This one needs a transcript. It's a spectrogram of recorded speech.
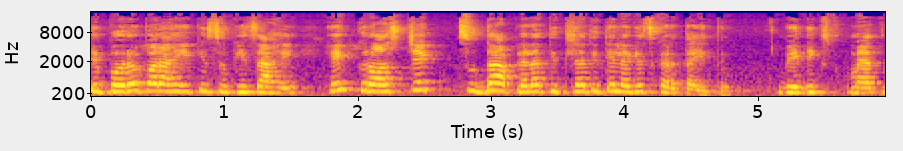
ते बरोबर आहे की चुकीचं आहे हे क्रॉस चेक सुद्धा आपल्याला तिथल्या तिथे लगेच करता येतं. वेदिक मॅथ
